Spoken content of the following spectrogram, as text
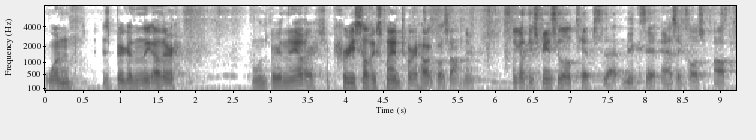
one is bigger than the other. One's bigger than the other. So pretty self-explanatory how it goes on there. I got these fancy little tips that mix it as it goes up.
